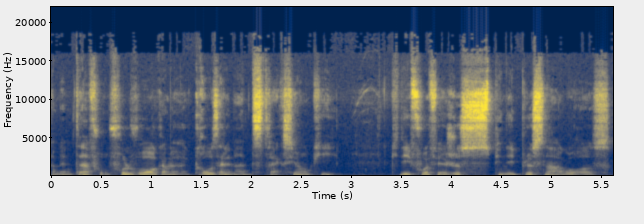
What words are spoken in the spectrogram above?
en même temps, il faut, le voir comme un gros élément de distraction qui, qui des fois, fait juste spinner plus l'angoisse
